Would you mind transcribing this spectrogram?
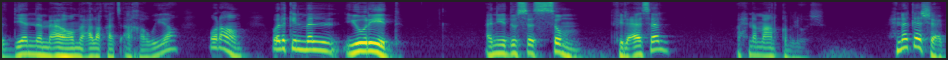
ديالنا معهم علاقات أخوية وراهم. ولكن من يريد أن يدس السم في العسل إحنا ما نقبلوش. إحنا كشعب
